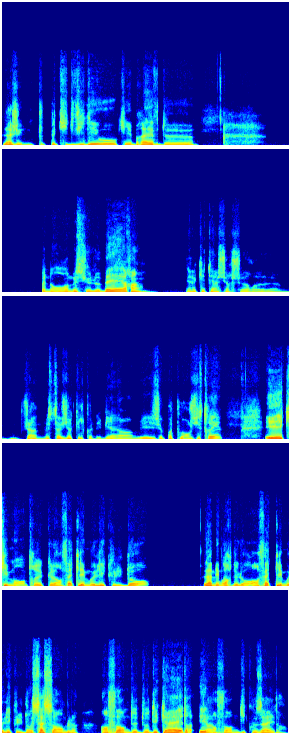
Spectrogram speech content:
là j'ai une toute petite vidéo qui est brève de non, Monsieur Lebert, euh, qui était un chercheur, euh, j'ai un de mes stagiaires qui le connaît bien, mais je n'ai pas tout enregistré, et qui montre que en fait les molécules d'eau, la mémoire de l'eau, en fait les molécules d'eau s'assemblent en forme de dodécaèdre et en forme d'icosaèdre,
